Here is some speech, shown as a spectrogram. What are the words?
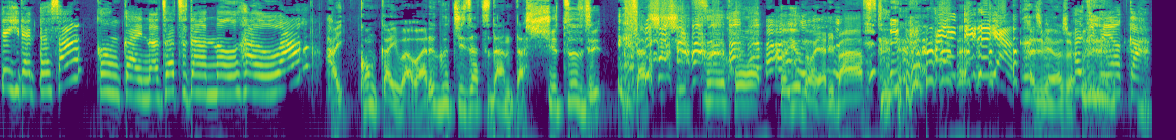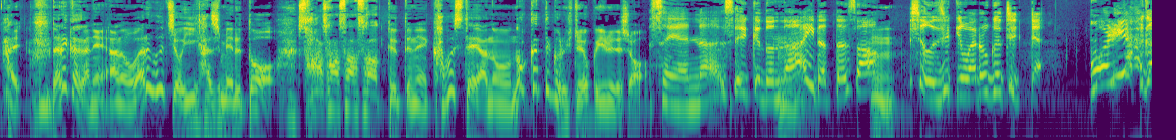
さーて、平田さん、今回の雑談ノウハウは？はい、今回は悪口雑談脱出脱出法というのをやります。始めましょう。始めようか。はい。誰かがね、あの、悪口を言い始めると、そうそうそうそうって言ってね、かぶして、あの、乗っかってくる人よくいるでしょ。そうやな。せやけどな、いだったさ、うん、正直悪口って盛り上が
